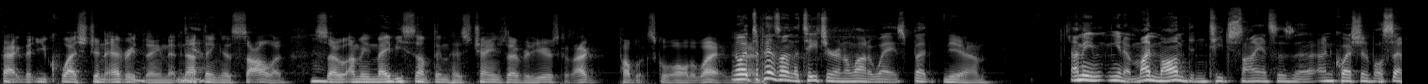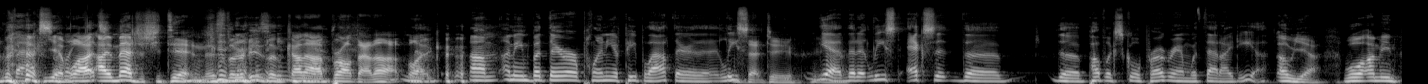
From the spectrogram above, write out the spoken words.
fact that you question everything, that nothing is solid. Mm-hmm. So, I mean, maybe something has changed over the years because I public school all the way. well it depends on the teacher in a lot of ways but Yeah. I mean, you know, my mom didn't teach science as an unquestionable set of facts. Yeah, Like, well, I, I imagine she didn't. Is the reason kind of I brought that up. Like um, I mean, but there are plenty of people out there that at least, that do. yeah, that at least exit the the public school program with that idea. Oh yeah. Well, I mean,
